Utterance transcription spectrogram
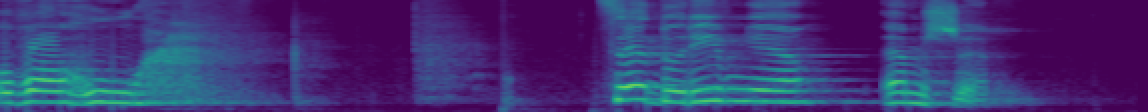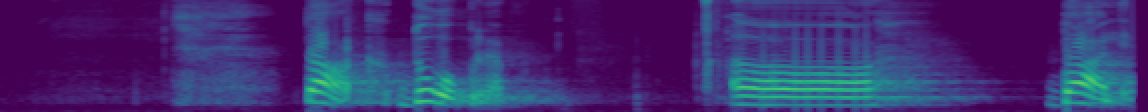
вагу. Це дорівнює МЖ. Так, добре. Е, Далі.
